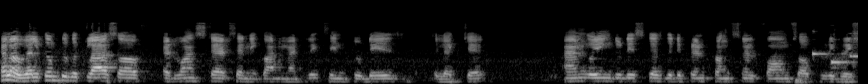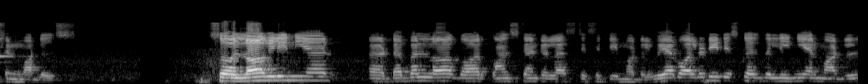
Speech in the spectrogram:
Hello, welcome to the class of Advanced Stats and Econometrics. In today's lecture, I am going to discuss the different functional forms of regression models. So, log linear, uh, double log or constant elasticity model. We have already discussed the linear model.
